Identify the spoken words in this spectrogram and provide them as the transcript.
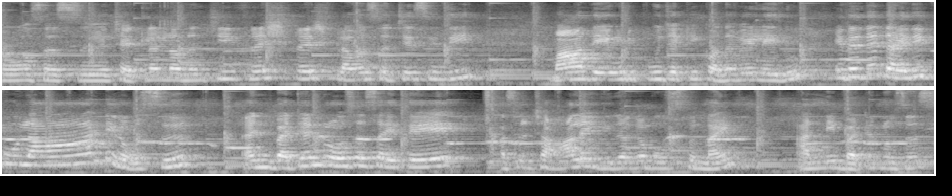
రోసెస్ చెట్లలో నుంచి ఫ్రెష్ ఫ్రెష్ ఫ్లవర్స్ వచ్చేసింది. మా దేవుడి పూజకి కొదవే లేదు. ఇదైతే డైరీ పూ లాంటి రోస్ అండ్ బటన్ రోసెస్ అయితే అసలు చాలా ఇరగబోస్తున్నాయి అన్ని బటన్ రోసెస్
